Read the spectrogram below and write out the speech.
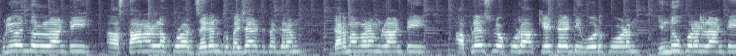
పులివెందులు లాంటి స్థానాల్లో కూడా జగన్కు మెజారిటీ దగ్గరం ధర్మవరం లాంటి ఆ ప్లేస్లో కూడా కేతిరెడ్డి ఓడిపోవడం హిందూపురం లాంటి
